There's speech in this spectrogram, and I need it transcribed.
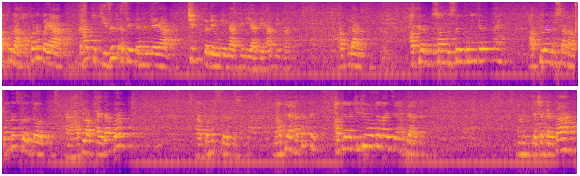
आपुला आपण पया घातू किजत असे धनंजया चित्त देऊनी नाथिली या देहा मान आपला आपलं नुकसान दुसरं कोणी करत नाही. आपलं नुकसान आपणच करतो आणि आपला फायदा पण आपणच करत असतो. आपल्या हातात आहे. आपल्याला किती मोठं व्हायचंय आपल्या हातात. म्हणून त्याच्याकरता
